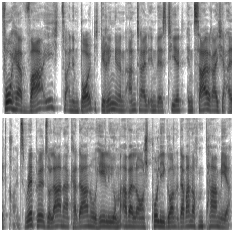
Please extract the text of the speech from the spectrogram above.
Vorher war ich zu einem deutlich geringeren Anteil investiert in zahlreiche Altcoins. Ripple, Solana, Cardano, Helium, Avalanche, Polygon und da waren noch ein paar mehr.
